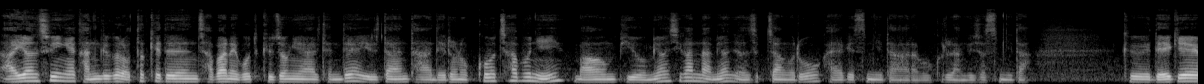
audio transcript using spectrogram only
아이언 스윙의 간극을 어떻게든 잡아내고 교정해야 할 텐데 일단 다 내려놓고 차분히 마음 비우며 시간 나면 연습장으로 가야겠습니다. 라고 글을 남기셨습니다. 그 4개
